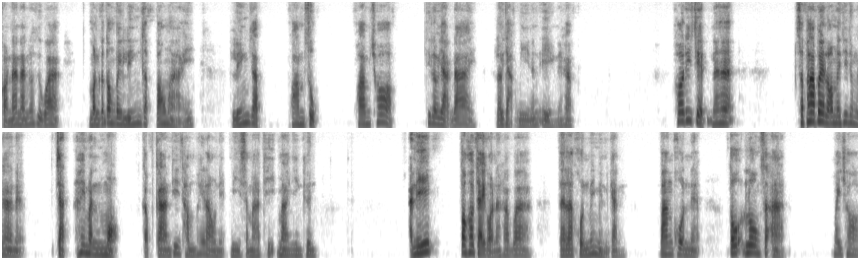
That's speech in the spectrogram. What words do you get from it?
ก่อนหน้านั้นก็คือว่า มันก็ต้องไปลิงก์กับเป้าหมาย ลิงก์กับความสุข ความชอบที่เราอยากได้ เราอยากมีนั่นเองนะครับ ข้อที่ 7 นะฮะ สภาพแวดล้อมในที่ทำงานเนี่ยจัดให้มันเหมาะกับการที่ทำให้เราเนี่ยมีสมาธิมากยิ่งขึ้น อันนี้ต้องเข้าใจก่อนนะครับว่า แต่ละคนไม่เหมือนกัน บางคนเนี่ย โต๊ะโล่งสะอาดไม่ชอบ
